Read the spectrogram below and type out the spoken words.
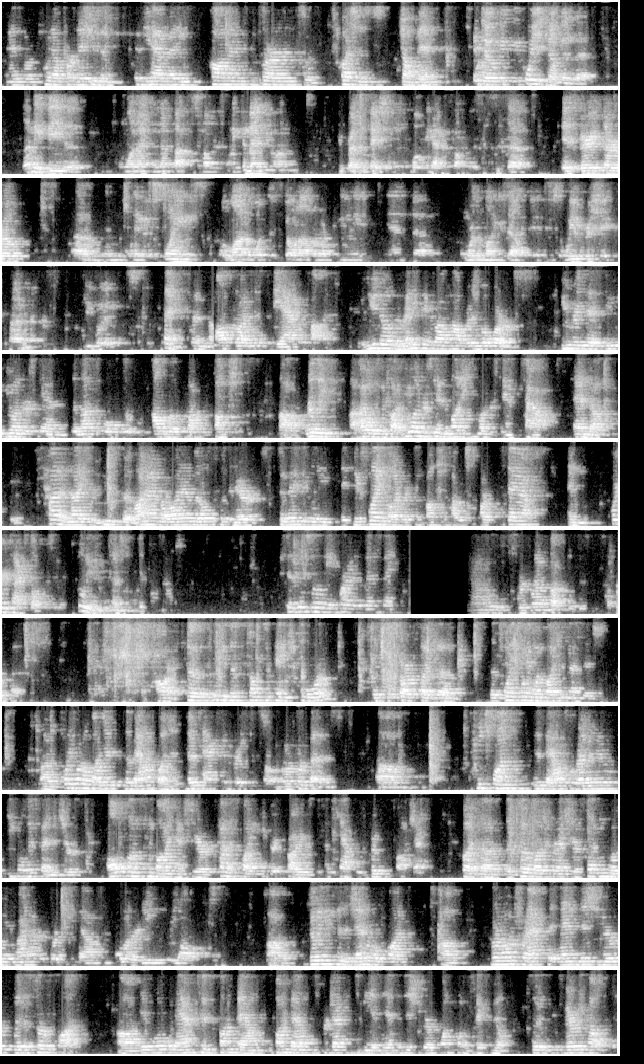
and we'll point out pertinent issues, and if you have any comments, concerns, or questions, just jump in. Hey, Joe, before you jump into that, let me be the one, I- and I've talked to some others, let me commend you on your presentation, what we have to talk about. This is, uh, is very thorough, um, and and it explains a lot of what is going on in our community and, uh, where the money is allocated. So we appreciate the time and effort you put this. Thanks, and authorize this to be advertised. If you don't know anything about how Bridgeville works, you read this, you, you understand the nuts and bolts of how the local government functions. Uh, really, I- I've always been taught, if you understand the money, you understand the town. And, uh, it's kind of nice where you go line item by line item, but also puts a narrative. So basically, it explains how everything functions, how each department staff, and where your tax dollars go. It's really essentially what it comes down to. So this will be a part of the website. Council's, not stuck with this, is proposed. All right, so if we could just jump to page four, this starts like the, the twenty twenty-one budget message. Uh, twenty twenty-one budget is a balanced budget, no tax increases are proposed. Um, each fund is balanced revenue equals expenditures. All funds combined next year, it's kind of slightly to prior years because of capital improvement projects. But, uh, the total budget for next year is seven million, nine hundred thirteen thousand, four hundred eighty-three dollars. Uh, going into the general fund, uh, we're on track to end this year with a surplus. Uh, it will add to the fund balance. The fund balance is projected to be at the end of this year, one point six million. So it's very helpful.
